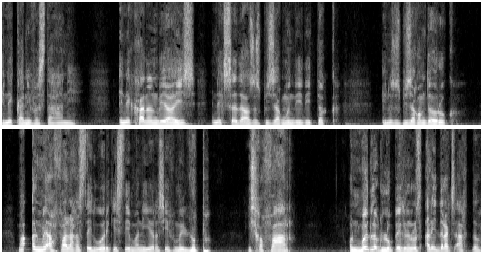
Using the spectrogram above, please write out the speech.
En ek kan nie verstaan nie. En ek gaan in by huis en ek sit daar so besig met die, die tik en ons is besig om te roek. Maar in my afvallige tyd hoor ek die stem van die Here sê vir my loop. Hier's gevaar. Onmiddellik loop ek en los al die drugs agter.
